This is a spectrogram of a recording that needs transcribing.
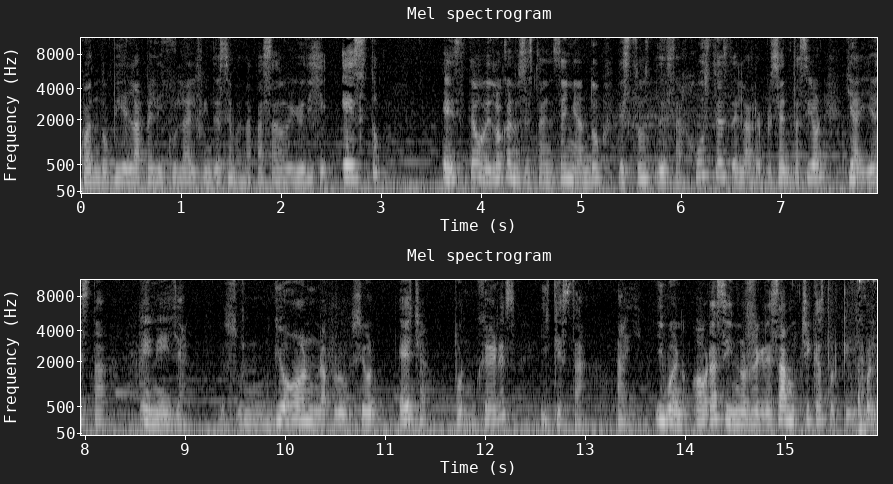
cuando vi la película el fin de semana pasado y yo dije, esto, esto es lo que nos está enseñando estos desajustes de la representación y ahí está en ella. Es un guion, una producción hecha por mujeres y que está ahí. Y bueno, ahora sí, nos regresamos, chicas, porque híjole,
